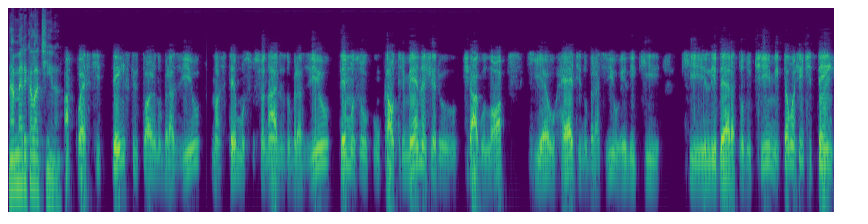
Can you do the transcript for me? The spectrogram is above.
na América Latina. A Quest tem escritório no Brasil, nós temos funcionários no Brasil, temos o, o Country Manager, o Thiago Lopes, que é o head no Brasil, ele que que lidera todo o time. Então a gente tem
